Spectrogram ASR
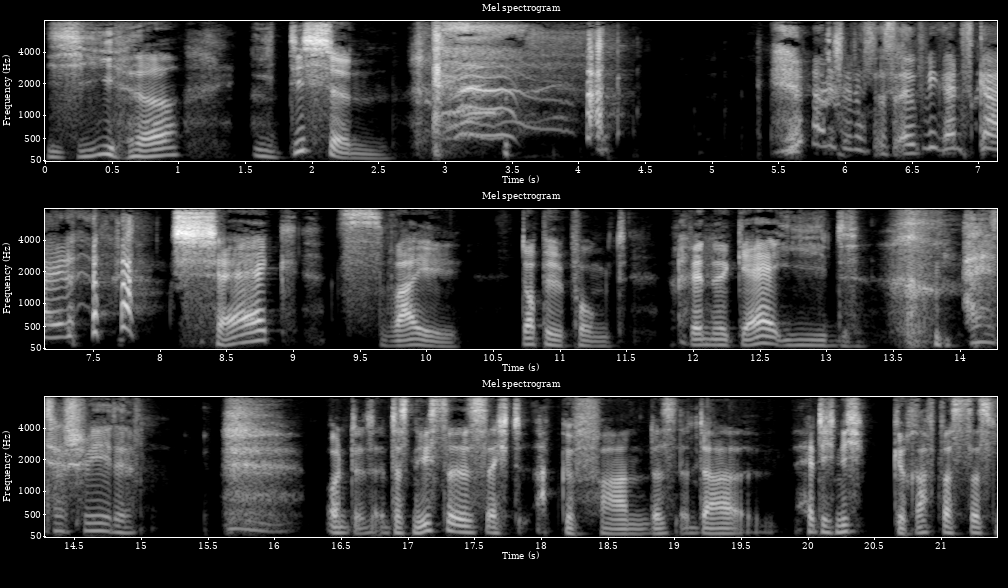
Year Edition. Also das ist irgendwie ganz geil. Shaq 2. Doppelpunkt. Renegade. Alter Schwede. Und das nächste ist echt abgefahren. Das, da hätte ich nicht gerafft, was das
